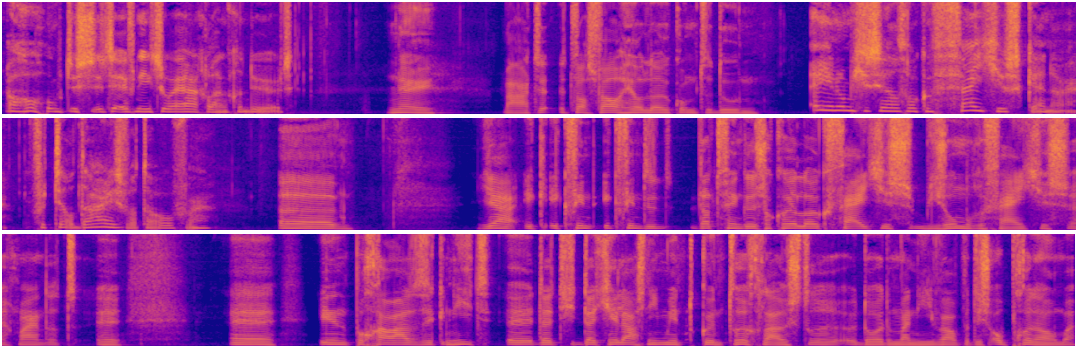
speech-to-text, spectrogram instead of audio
Oh, dus het heeft niet zo erg lang geduurd. Nee, maar het, het was wel heel leuk om te doen. En je noemt jezelf ook een feitjescanner. Vertel daar eens wat over. Ehm, ja, ik, ik vind, ik vind het, dat vind ik dus ook heel leuk. Feitjes, bijzondere feitjes, zeg maar. Dat, eh, eh, in een programma dat ik niet, eh, dat, je, dat je helaas niet meer kunt terugluisteren door de manier waarop het is opgenomen.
